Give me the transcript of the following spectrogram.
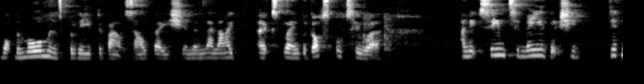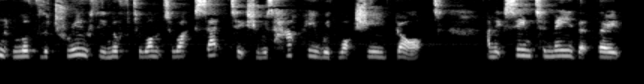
what the Mormons believed about salvation, and then I explained the gospel to her. And it seemed to me that she didn't love the truth enough to want to accept it. She was happy with what she got. And it seemed to me that they,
